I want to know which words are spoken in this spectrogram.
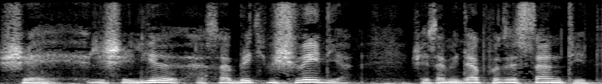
שרישליו עשה ברית עם שוודיה, שהייתה מידה פרוטסטנטית,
